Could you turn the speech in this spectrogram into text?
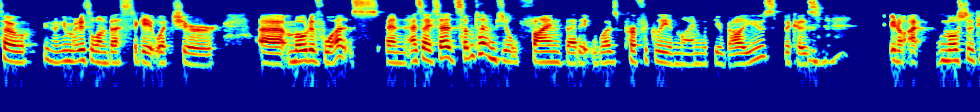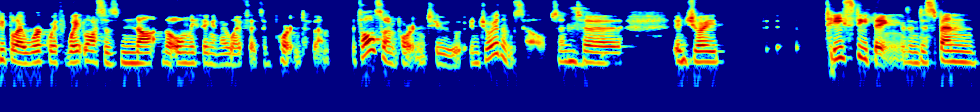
So, you know, you might as well investigate what your uh, motive was. And as I said, sometimes you'll find that it was perfectly in line with your values because mm-hmm you know I, most of the people i work with weight loss is not the only thing in their life that's important to them it's also important to enjoy themselves and mm-hmm. to enjoy tasty things and to spend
